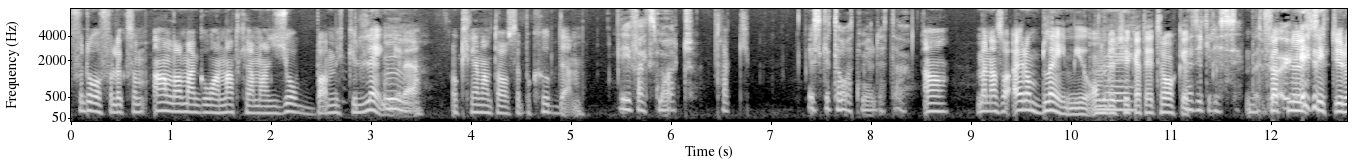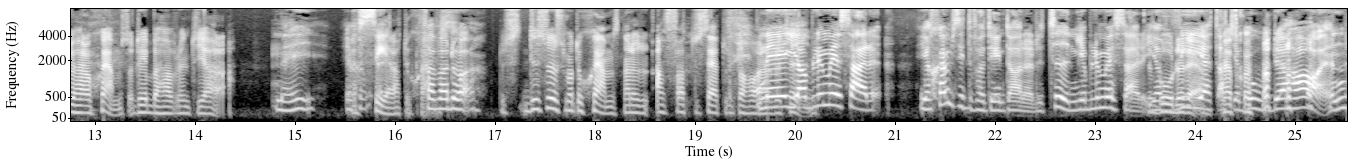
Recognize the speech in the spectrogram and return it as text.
För då får liksom alla de här goa nattkrämarna jobba mycket längre Mm. Och klä inte av sig på kudden. Det är faktiskt smart. Tack. Jag ska ta åt mig av detta. Ja. Men alltså I don't blame you om du Nej, tycker att det är tråkigt. jag tycker det är supertråkigt. För att nu sitter ju du här och skäms och det behöver du inte göra. Nej. Jag ser att du skäms. För vadå? Du, det ser ut som att du skäms när du, alltså för att du säger att du inte har en Nej, rutin. jag blir mer så här. Jag skäms inte för att jag inte har en rutin. Jag blir mer så här, Du jag det. vet Jag att jag skojar. borde ha en.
